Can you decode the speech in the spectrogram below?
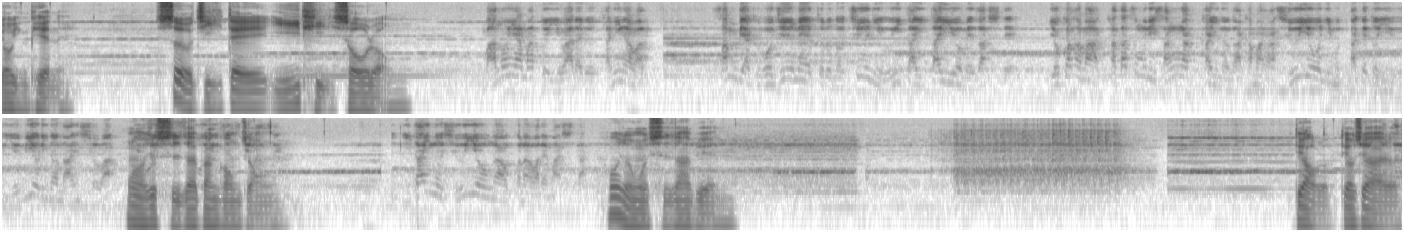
有影片呢，射击队遗体收容。哇，就死在半空中。为什么会死在那边？掉了，掉下来了。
